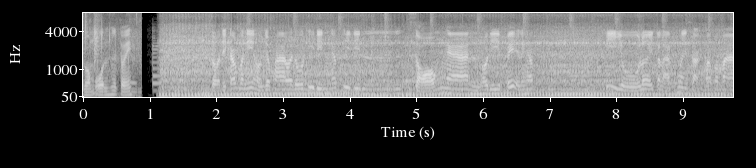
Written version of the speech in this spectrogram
รวมโอนคือตัวเองส วัสดีครับวันนี้ผมจะพามาดูที่ดินครับที่ดินสองงานพอดีเป๊ะเลยครับ ที่อยู่เลยตลาดห้วยสักมาประมาณ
